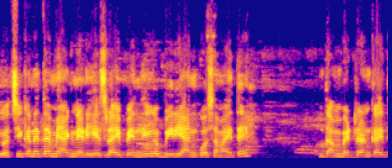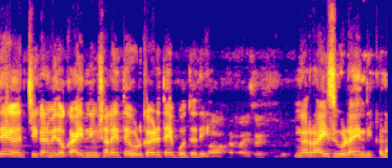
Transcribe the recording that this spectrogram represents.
ఇక చికెన్ అయితే మ్యాగ్నేట్ చేసి అయిపోయింది. ఇక బిర్యానీ కోసం అయితే దమ్ పెట్టడానికి అయితే చికెన్ మీద ఒక ఐదు నిమిషాలు అయితే ఉడకబెడితే అయిపోతుంది. ఇంకా రైస్ కూడా అయింది ఇక్కడ.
